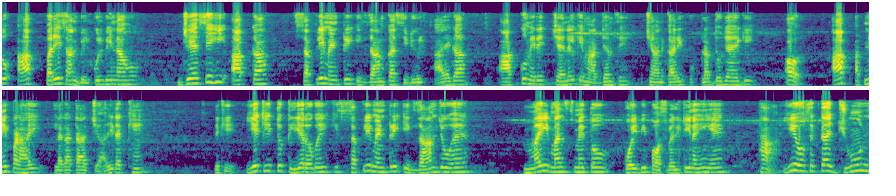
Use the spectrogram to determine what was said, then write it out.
तो आप परेशान बिल्कुल भी ना हो। जैसे ही आपका सप्लीमेंट्री एग्ज़ाम का शेड्यूल आएगा, आपको मेरे चैनल के माध्यम से जानकारी उपलब्ध हो जाएगी और आप अपनी पढ़ाई लगातार जारी रखें। देखिए, ये चीज़ तो क्लियर हो गई कि सप्लीमेंट्री एग्ज़ाम जो है, मई मंथ में तो कोई भी पॉसिबिलिटी नहीं है। हाँ ये हो सकता है जून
